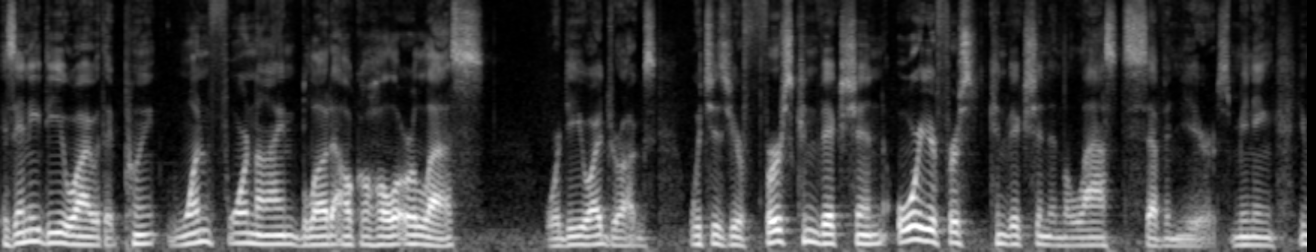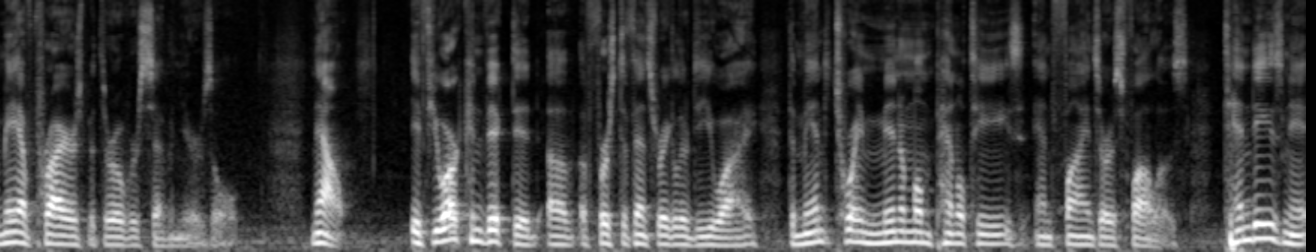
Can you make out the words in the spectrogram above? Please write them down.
is any DUI with a .149 blood alcohol or less, or DUI drugs, which is your first conviction or your first conviction in the last seven years, meaning you may have priors, but they're over seven years old. Now, if you are convicted of a first offense regular DUI, the mandatory minimum penalties and fines are as follows. 10 days in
